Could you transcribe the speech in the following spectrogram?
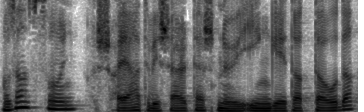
Az asszony a saját viseltes női ingét adta oda,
